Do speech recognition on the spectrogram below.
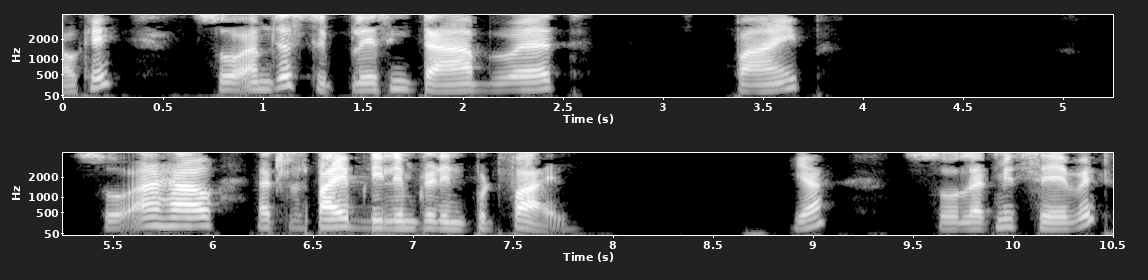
Okay? So I'm just replacing tab with pipe. So I have a pipe delimited input file yeah? So let me save it.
